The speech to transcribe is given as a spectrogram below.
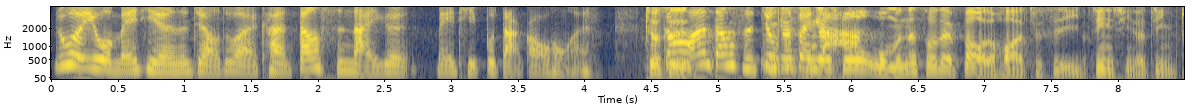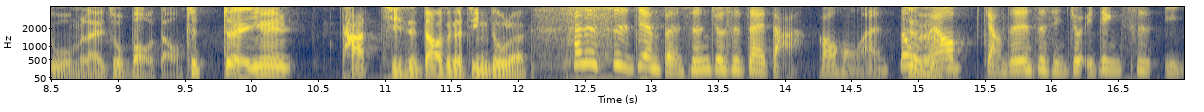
如果以我媒体人的角度来看，当时哪一个媒体不打高红安？就是高虹安当时就是被打。应该说，我们那时候在报的话，就是以进行的进度，我们来做报道。就对，因为他其实到这个进度了，他的事件本身就是在打高红安。那我们要讲这件事情，就一定是以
